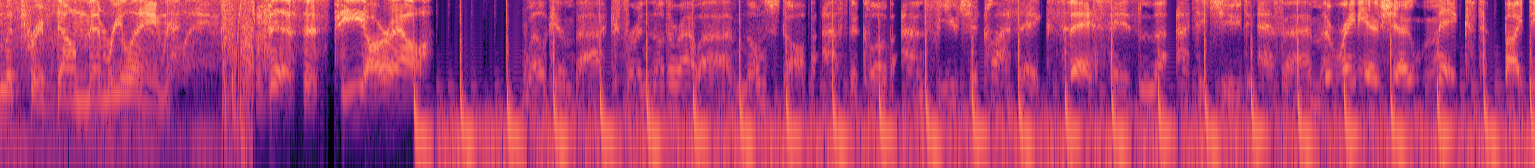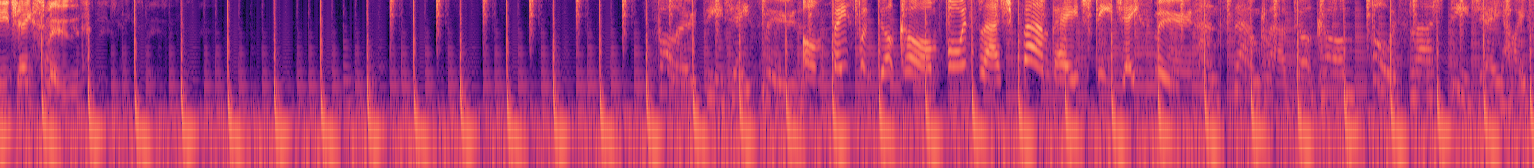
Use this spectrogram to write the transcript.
Ultimate trip down memory lane. This is TRL. Welcome back for another hour of non-stop after club and future classics. This is La Attitude FM, the radio show mixed by DJ Smooth. Follow DJ Smooth on Facebook.com forward slash fan page DJ Smooth and SoundCloud.com forward slash DJ hyphen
